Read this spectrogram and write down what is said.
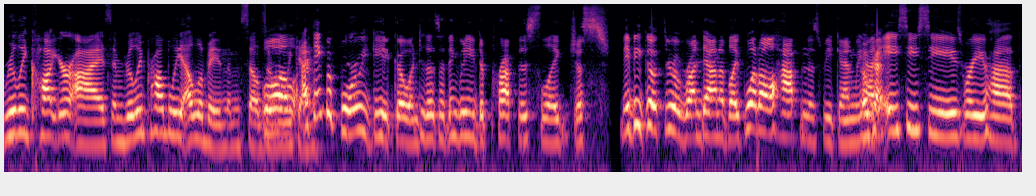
really caught your eyes and really probably elevated themselves over the Well, weekend? I think before we get- go into this, I think we need to preface, like, just maybe go through a rundown of like what all happened this weekend. We had ACCs where you have,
